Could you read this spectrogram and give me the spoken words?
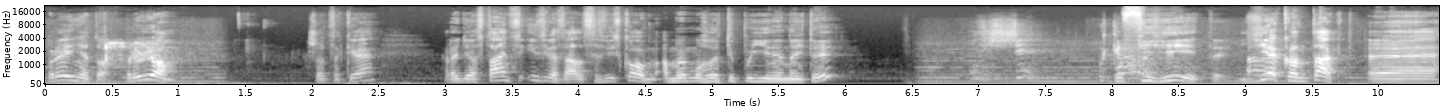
Прийнято. Прийом! Що таке? Радіостанцію і зв'язалися з військовими. А ми могли типу її не знайти? Holy shit! We got her. Офігіти! Є контакт! Е...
